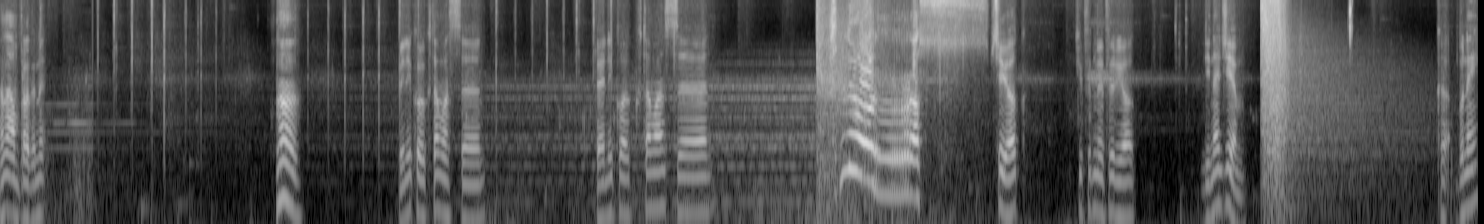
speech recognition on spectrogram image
Ananı avradını. Ha. Beni korkutamazsın. Beni korkutamazsın. Noros. Hiçbir şey yok. Küfür müfür yok. Linacığım. Bu ne?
